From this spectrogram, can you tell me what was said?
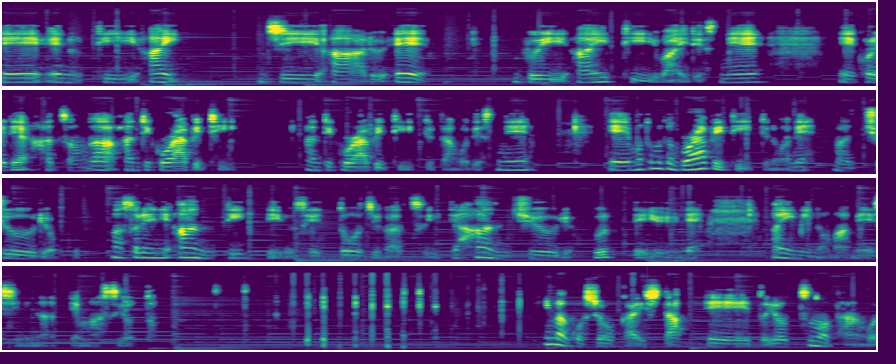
a-n-t-i, g-r-a, vity ですね。えー、これで発音が anti-gravity。Anti-gravity っていう単語ですね。えー、もともと gravity っていうのがね、まあ、重力。まあ、それに anti っていう接頭字がついて、反重力っていうね、まあ、意味のまあ名詞になってますよと。今ご紹介した、えー、と4つの単語。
